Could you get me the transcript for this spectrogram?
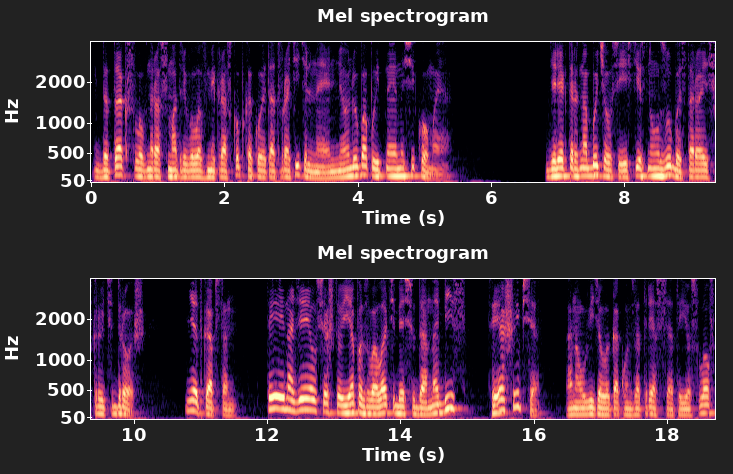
Да так, словно рассматривала в микроскоп какое-то отвратительное, но любопытное насекомое. Директор набычился и стиснул зубы, стараясь скрыть дрожь. «Нет, Капстон, ты надеялся, что я позвала тебя сюда на бис? Ты ошибся!» Она увидела, как он затрясся от ее слов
